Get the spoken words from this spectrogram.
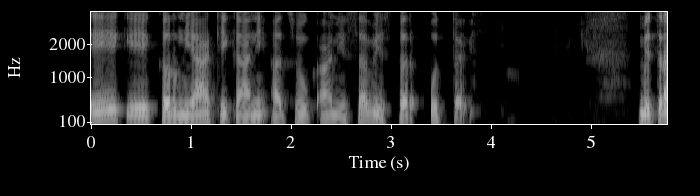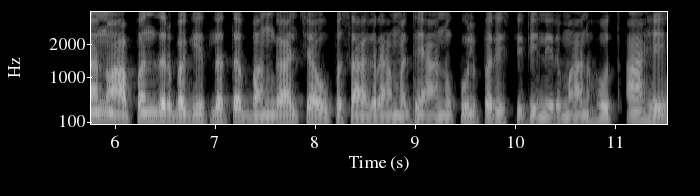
एक एक करून या ठिकाणी अचूक आणि सविस्तर उत्तरे. मित्रांनो आपण जर बघितलं तर बंगालच्या उपसागरामध्ये अनुकूल परिस्थिती निर्माण होत आहे.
